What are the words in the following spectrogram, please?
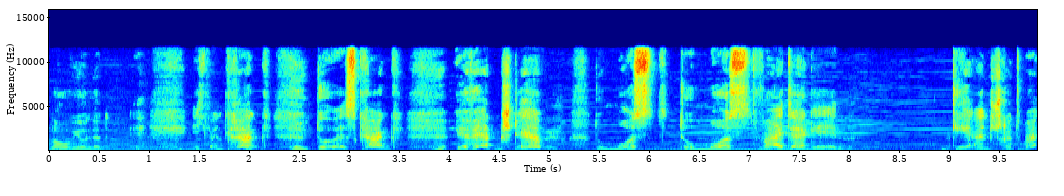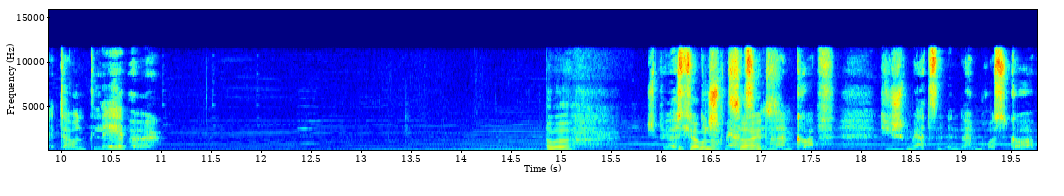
Blau-Violett. Ich bin krank. Du bist krank. Wir werden sterben. Du musst, du musst weitergehen. Geh einen Schritt weiter und lebe. Aber Spürst Ich habe die noch Schmerzen Zeit. in deinem Kopf? Die Schmerzen in deinem Brustkorb?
